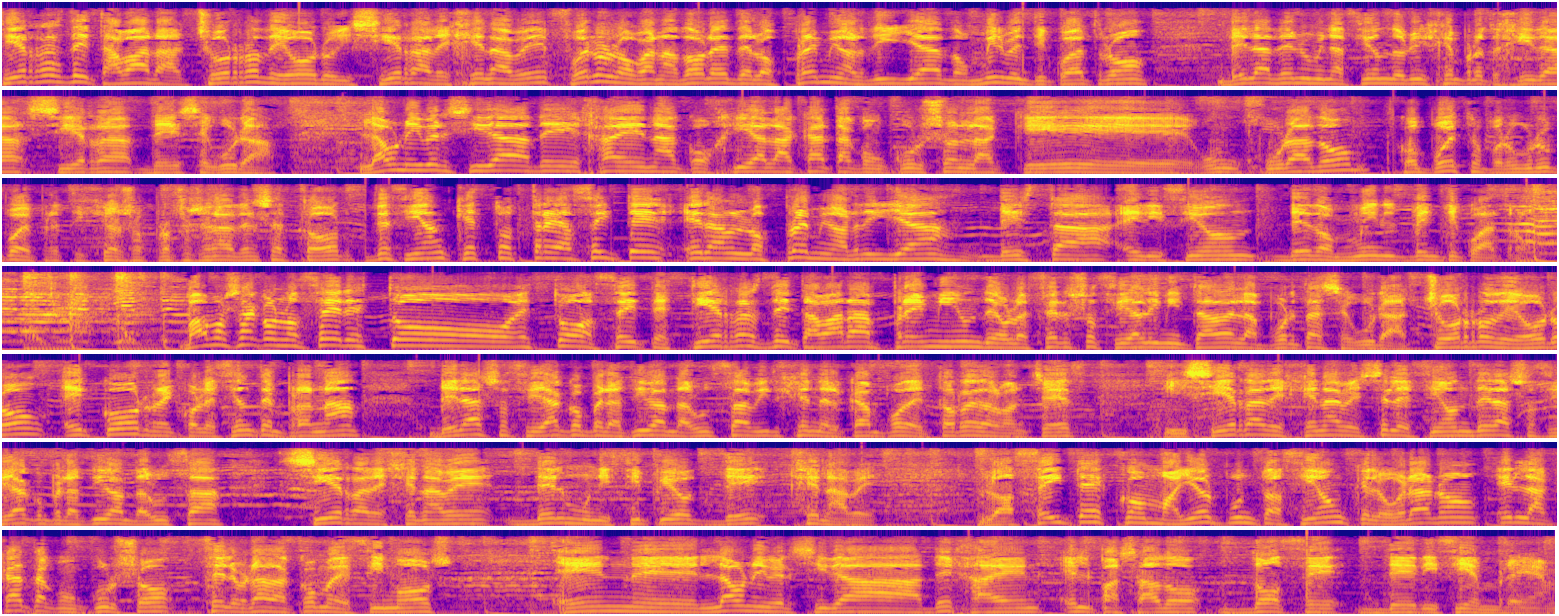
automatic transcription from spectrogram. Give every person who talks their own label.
Speaker 1: Tierras de Tabara, Chorro de Oro y Sierra de Genave fueron los ganadores de los premios Ardilla 2024 de la denominación de origen protegida Sierra de Segura. La Universidad de Jaén acogía la cata concurso en la que un jurado compuesto por un grupo de prestigiosos profesionales del sector decían que estos tres aceites eran los premios Ardilla de esta edición de 2024. Vamos a conocer estos, estos aceites, tierras de Tabara Premium de Olefer Sociedad Limitada en la Puerta Segura, chorro de oro, eco, recolección temprana de la Sociedad Cooperativa Andaluza Virgen del Campo de Torre de Albanchez y Sierra de Génave Selección de la Sociedad Cooperativa Andaluza Sierra de Génave del municipio de Génave. Los aceites con mayor puntuación que lograron en la cata concurso celebrada, como decimos, en eh, la Universidad de Jaén el pasado 12 de diciembre.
